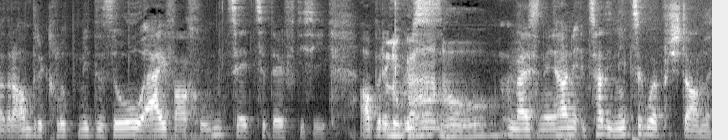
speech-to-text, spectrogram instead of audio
oder anderen Club nicht so einfach umzusetzen dürfte sein. Aber gewisse- Lugano. ich weiss nicht, ich- jetzt habe ich nicht so gut verstanden.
